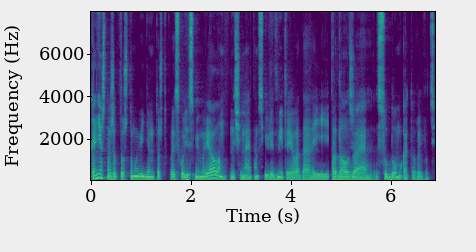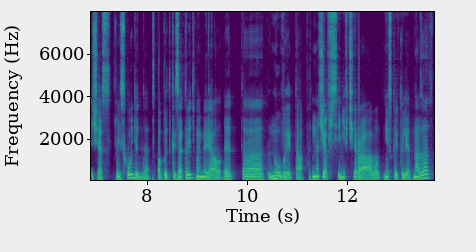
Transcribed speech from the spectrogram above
Конечно же, то, что мы видим, то, что происходит с мемориалом, мемориалом, начиная там с Юрия Дмитриева, да, и продолжая судом, который вот сейчас происходит, да, с попыткой закрыть мемориал, это новый этап, начавшийся не вчера, а вот несколько лет назад.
